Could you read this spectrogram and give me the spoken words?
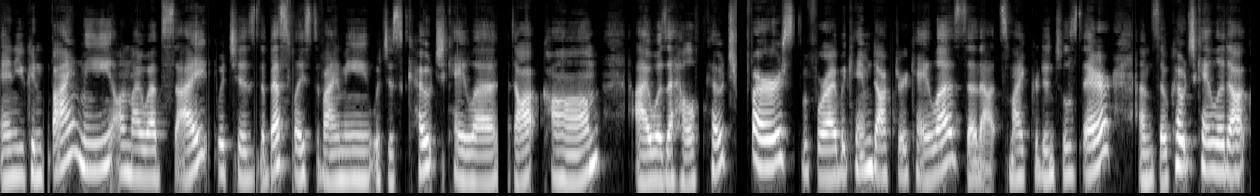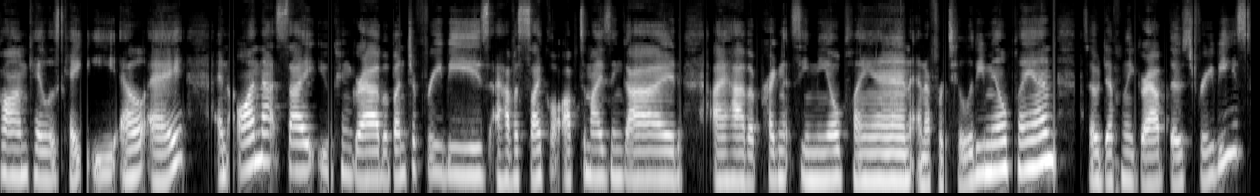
And you can find me on my website, which is the best place to find me, which is coachkela.com. I was a health coach first before I became Dr. Kela. So that's my credentials there. Um, so coachkela.com, Kela's K E L A. And on that site, you can grab a bunch of freebies. I have a cycle optimizing guide, I have a pregnancy meal plan, and a fertility meal plan. So definitely grab those freebies.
